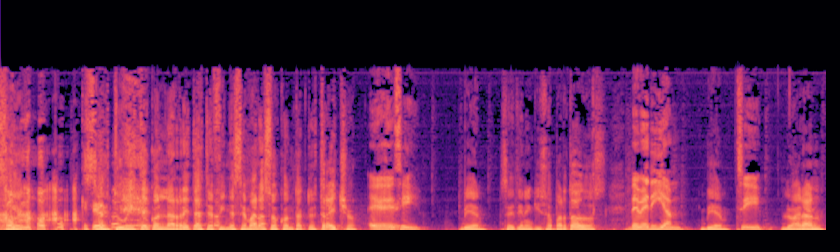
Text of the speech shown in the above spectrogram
si, si- si estuviste con la reta este fin de semana, sos contacto estrecho. Eh, sí. Bien, se tienen que hisopar todos. deberían. Bien. Sí. ¿Lo harán?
